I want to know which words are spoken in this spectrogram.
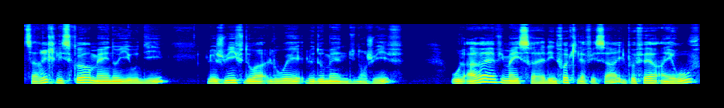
tsarich liskor me'eno Yehudi, le juif doit louer le domaine du non-juif, ou l'arev ima Israël. Et une fois qu'il a fait ça, il peut faire un hérouv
